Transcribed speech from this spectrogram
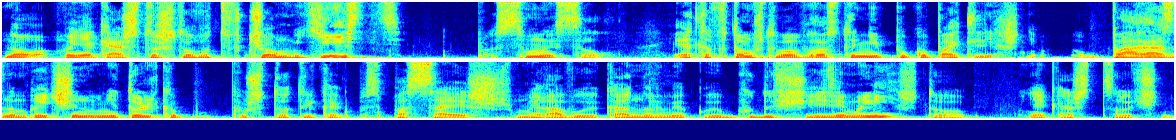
но мне кажется, что вот в чем есть смысл, это в том, чтобы просто не покупать лишнего. По разным причинам, не только, что ты как бы спасаешь мировую экономику и будущее Земли, что, мне кажется, очень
